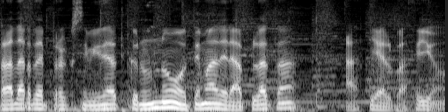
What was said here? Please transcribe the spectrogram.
Radar de proximidad con un nuevo tema de La Plata, Hacia el Vacío.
